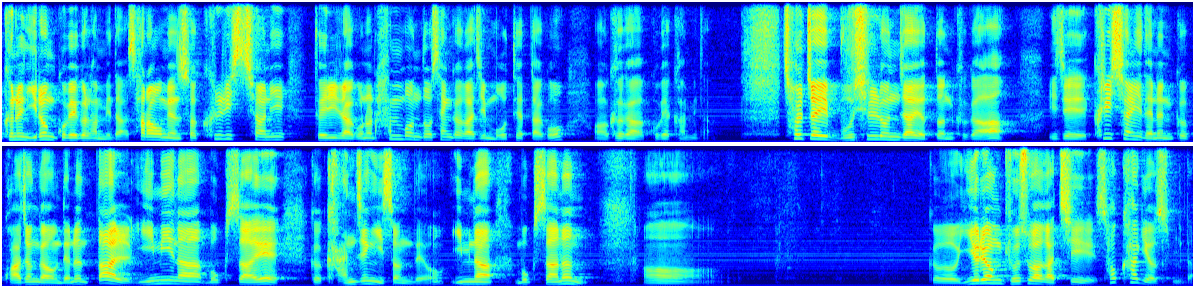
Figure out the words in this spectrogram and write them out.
그는 이런 고백을 합니다. 살아오면서 크리스천이 되리라고는 한 번도 생각하지 못했다고 어, 그가 고백합니다. 철저히 무신론자였던 그가 이제 크리스천이 되는 그 과정 가운데는 딸 이미나 목사의 그 간증이 있었는데요. 이미나 목사는 어, 그 이어령 교수와 같이 석학이었습니다.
